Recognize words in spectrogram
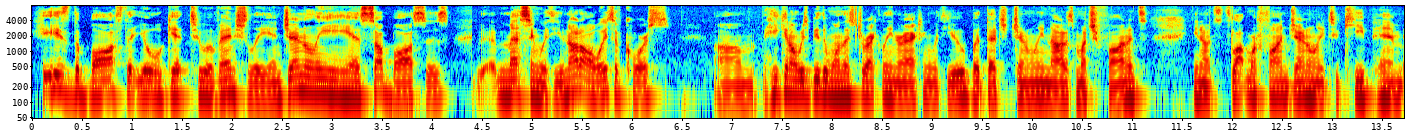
he's the boss that you will get to eventually, and generally he has sub bosses messing with you. Not always, of course. Um, he can always be the one that's directly interacting with you, but that's generally not as much fun. It's, you know, it's, it's a lot more fun generally to keep him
